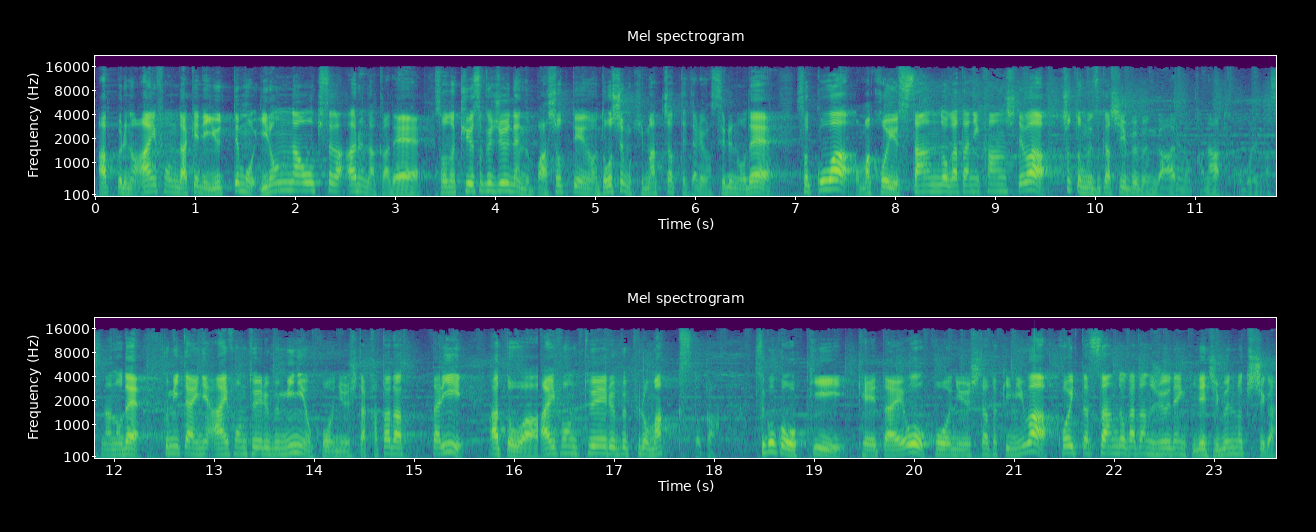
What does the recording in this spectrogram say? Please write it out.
アップルの iPhone だけで言ってもいろんな大きさがある中でその急速充電の場所っていうのはどうしても決まっちゃってたりはするのでそこは、まあ、こういうスタンド型に関してはちょっと難しい部分があるのかなと思います。なので僕みたいに iPhone12 mini を購入した方だったりあとは iPhone12 Pro Max とかすごく大きい携帯を購入した時にはこういったスタンド型の充電器で自分の機種が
